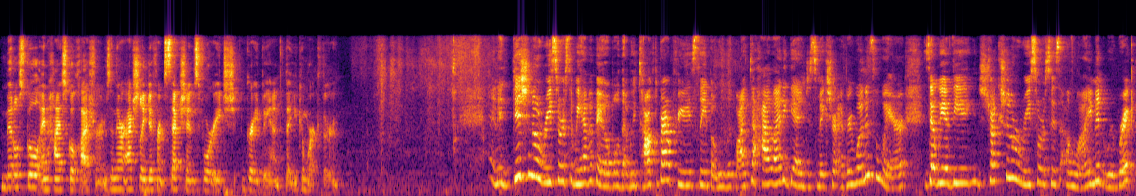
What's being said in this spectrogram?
middle school, and high school classrooms. And there are actually different sections for each grade band that you can work through. An additional resource that we have available that we talked about previously, but we would like to highlight again just to make sure everyone is aware, is that we have the Instructional Resources Alignment Rubric.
